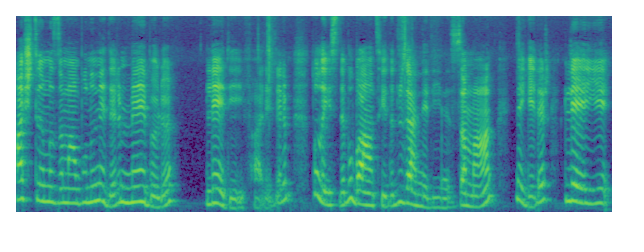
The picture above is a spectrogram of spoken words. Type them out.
Açtığımız zaman bunu ne derim? M bölü L diye ifade ederim. Dolayısıyla bu bağıntıyı da düzenlediğiniz zaman ne gelir? L'yi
